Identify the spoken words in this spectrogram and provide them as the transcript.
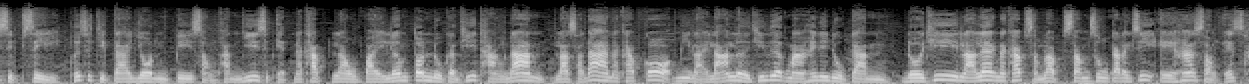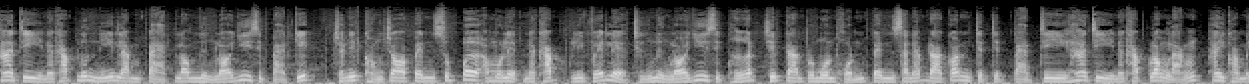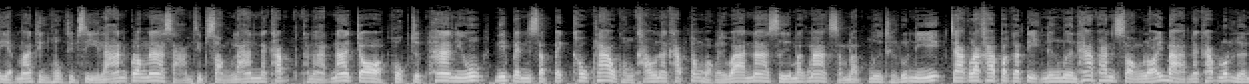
14 พฤศจิกายนปี 2021 นะครับ เราไปเริ่มต้นดูกันที่ทางด้าน Lazada นะครับ ก็มีหลายร้านเลยที่เลือกมาให้ได้ดูกัน โดยที่ร้านแรกนะครับสำหรับ Samsung Galaxy A52s 5G นะครับ รุ่นนี้แรม8รอม128กิก ชนิดของจอเป็น Super AMOLED นะครับ Refresh Rate ถึง 120 Hz ชิปการประมวลผลเป็น Snapdragon 778G 5G นะครับ กล้องหลังให้ความละเอียดมาถึง 64 ล้าน กล้องหน้า 32 ล้านนะครับ ขนาดหน้าจอ 6.5 นิ้ว นี่เป็นสเปคคร่าวๆของเขานะครับ ต้องบอกเลยว่าน่าซื้อมากๆสำหรับมือถือรุ่นนี้ จากราคาปกติ 15,200 บาทนะครับ ลดเหลือ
